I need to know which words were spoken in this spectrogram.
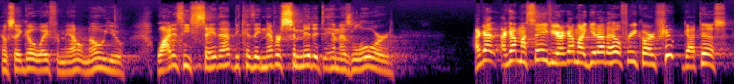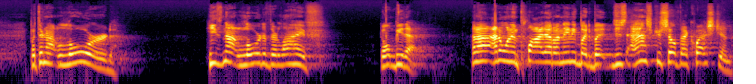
He'll say, Go away from me, I don't know you. Why does he say that? Because they never submitted to him as Lord. I got, I got my Savior, I got my get out of hell free card, Phew, got this. But they're not Lord. He's not Lord of their life. Don't be that. And I, I don't want to imply that on anybody, but just ask yourself that question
